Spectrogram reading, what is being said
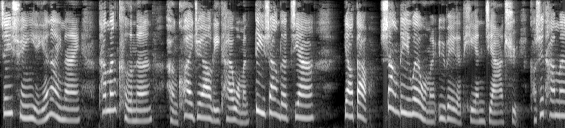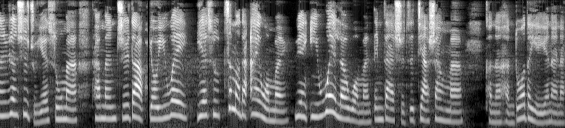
这一群爷爷奶奶，他们可能很快就要离开我们地上的家，要到。上帝为我们预备的天家去，可是他们认识主耶稣吗？他们知道有一位耶稣这么的爱我们，愿意为了我们钉在十字架上吗？可能很多的爷爷奶奶，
